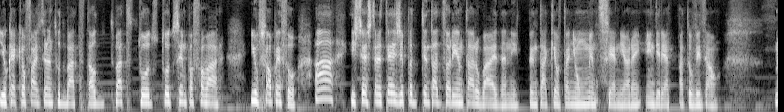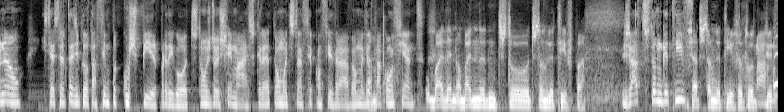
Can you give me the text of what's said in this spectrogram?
E o que é que ele faz durante o debate? Está o debate todo, todo sempre a falar. E o pessoal pensou: ah, isto é estratégia para tentar desorientar o Biden e tentar que ele tenha um momento sénior em, em direto para a televisão. Mas não, isto é estratégia para ele estar sempre a cuspir perdigotos. Estão os dois sem máscara, estão a uma distância considerável, mas ele está confiante. O Biden, o Biden testou, testou negativo, pá. Já testou negativo? Já testou negativo. A tua Ah. teoria.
